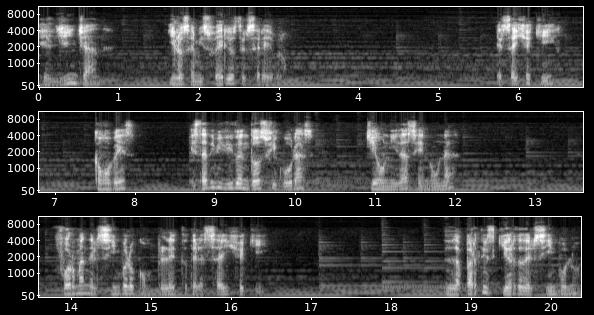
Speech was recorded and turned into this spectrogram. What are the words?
El Yin Yang y los hemisferios del cerebro. El Seiheki, como ves, está dividido en dos figuras que unidas en una forman el símbolo completo del Seiheki. La parte izquierda del símbolo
